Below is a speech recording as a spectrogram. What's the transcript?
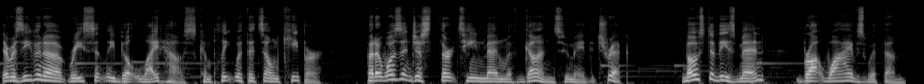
There was even a recently built lighthouse, complete with its own keeper. But it wasn't just 13 men with guns who made the trip. Most of these men brought wives with them.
